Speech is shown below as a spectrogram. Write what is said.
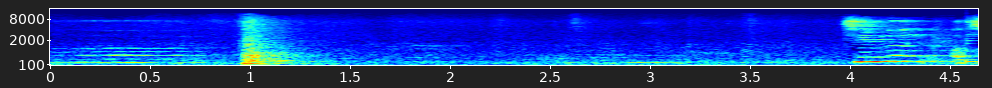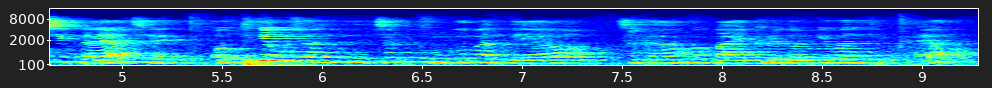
어, 없으신가요? 제, 어떻게 보셨는지 참 궁금한데요. 제가 한번 마이크를 넘겨봐도 될까요?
